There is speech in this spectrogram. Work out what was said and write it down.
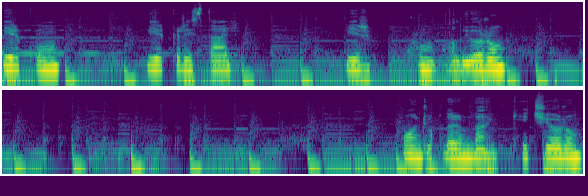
bir kum, bir kristal, bir kum alıyorum. Boncuklarımdan geçiyorum.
